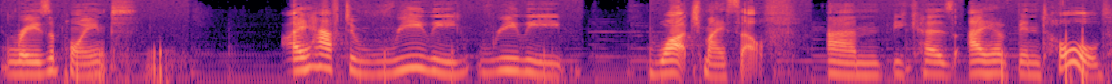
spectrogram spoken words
raise a point, I have to really, really watch myself um, because I have been told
